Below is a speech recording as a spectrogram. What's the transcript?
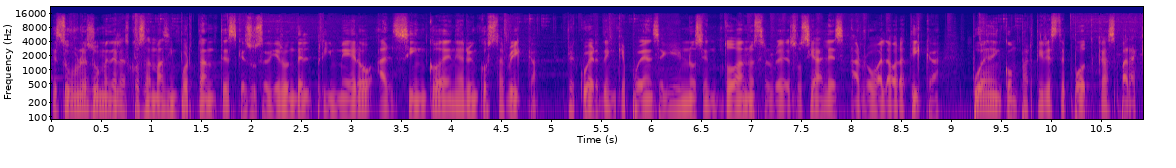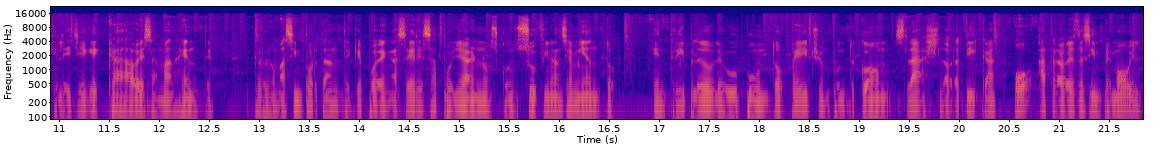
Esto fue un resumen de las cosas más importantes que sucedieron del 1 al 5 de enero en Costa Rica. Recuerden que pueden seguirnos en todas nuestras redes sociales, arroba pueden compartir este podcast para que le llegue cada vez a más gente. Pero lo más importante que pueden hacer es apoyarnos con su financiamiento en www.patreon.com slash lauratica o a través de Simpe Móvil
